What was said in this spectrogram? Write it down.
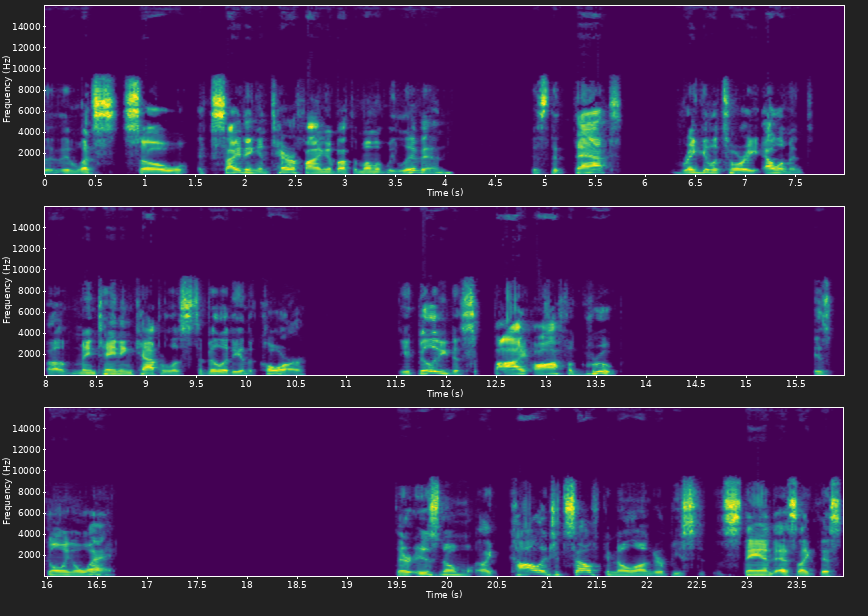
the, the, what's so exciting and terrifying about the moment we live in is that that regulatory element of maintaining capitalist stability in the core the ability to spy off a group is going away. There is no like college itself can no longer be stand as like this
